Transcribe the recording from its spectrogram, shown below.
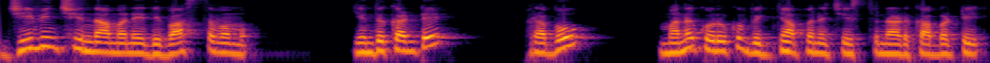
జీవించి ఉన్నామనేది వాస్తవము. ఎందుకంటే ప్రభు మన కొరకు విజ్ఞాపన చేస్తున్నాడు కాబట్టి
